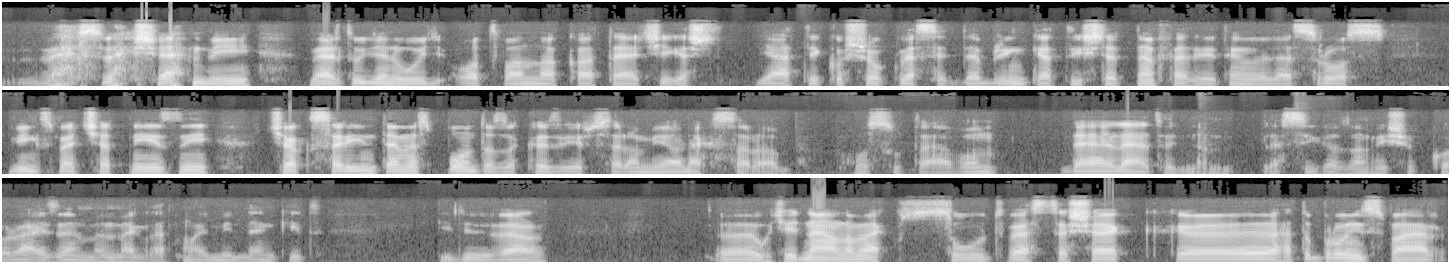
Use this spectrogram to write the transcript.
veszve semmi, mert ugyanúgy ott vannak a tehetséges játékosok, lesz egy Debrinket is, tehát nem feltétlenül lesz rossz Wings meccset nézni, csak szerintem ez pont az a középszer, ami a legszarabb hosszú távon. De lehet, hogy nem lesz igazam, és akkor Ryzenben meglep majd mindenkit idővel. Úgyhogy nálam megszólt vesztesek, hát a Bruins már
